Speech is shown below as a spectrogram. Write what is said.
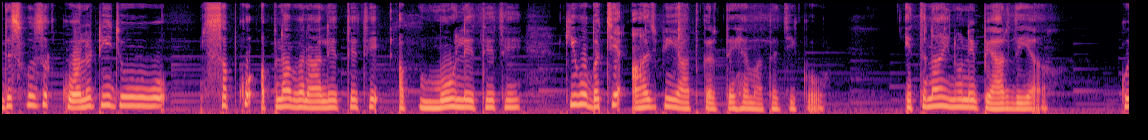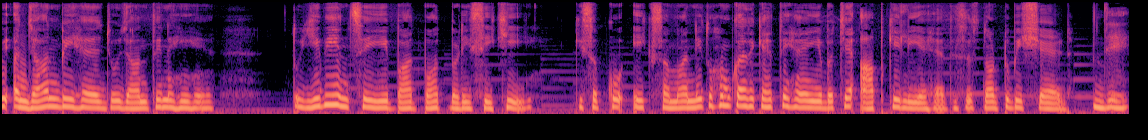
दिस वॉज़ अ क्वालिटी जो वो सबको अपना बना लेते थे, अप, मोह लेते थे, कि वो बच्चे आज भी याद करते हैं माता जी को। इतना इन्होंने प्यार दिया। कोई अनजान भी है जो जानते नहीं हैं। तो ये भी इनसे ये बात बहुत बड़ी सीखी कि सबको एक समान नहीं तो हम कहते हैं ये बच्चे आपके लिए है this is not to be shared जी।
